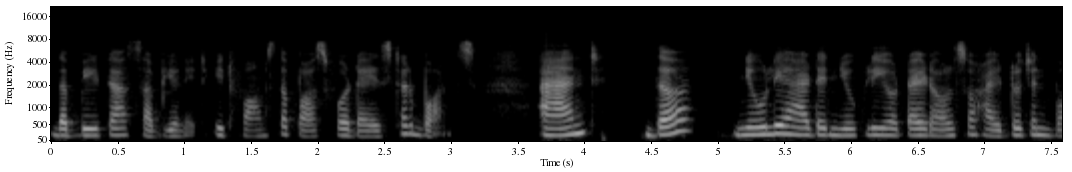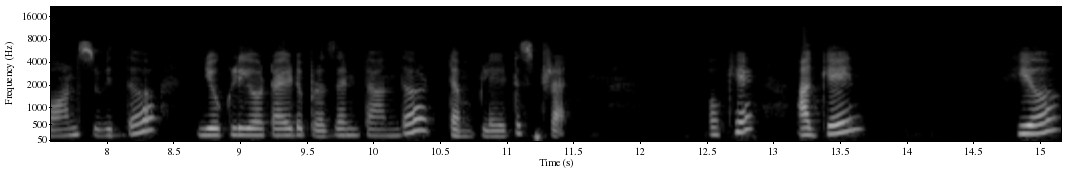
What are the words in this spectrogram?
the beta subunit. It forms the phosphodiester bonds. And the newly added nucleotide also hydrogen bonds with the nucleotide present on the template strand. Okay, again here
